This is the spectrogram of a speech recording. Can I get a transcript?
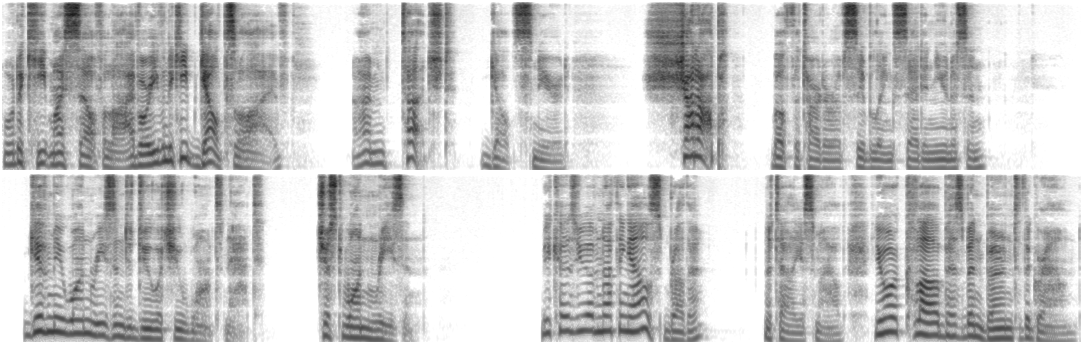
or to keep myself alive, or even to keep Geltz alive. I'm touched, Geltz sneered. Shut up! both the Tartarov siblings said in unison. Give me one reason to do what you want, Nat. Just one reason. Because you have nothing else, brother. Natalia smiled. Your club has been burned to the ground.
